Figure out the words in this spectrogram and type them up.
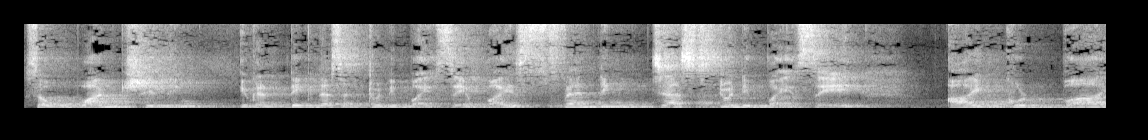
So one shilling, you can take this 20 paise by spending just 20 paise. I could buy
